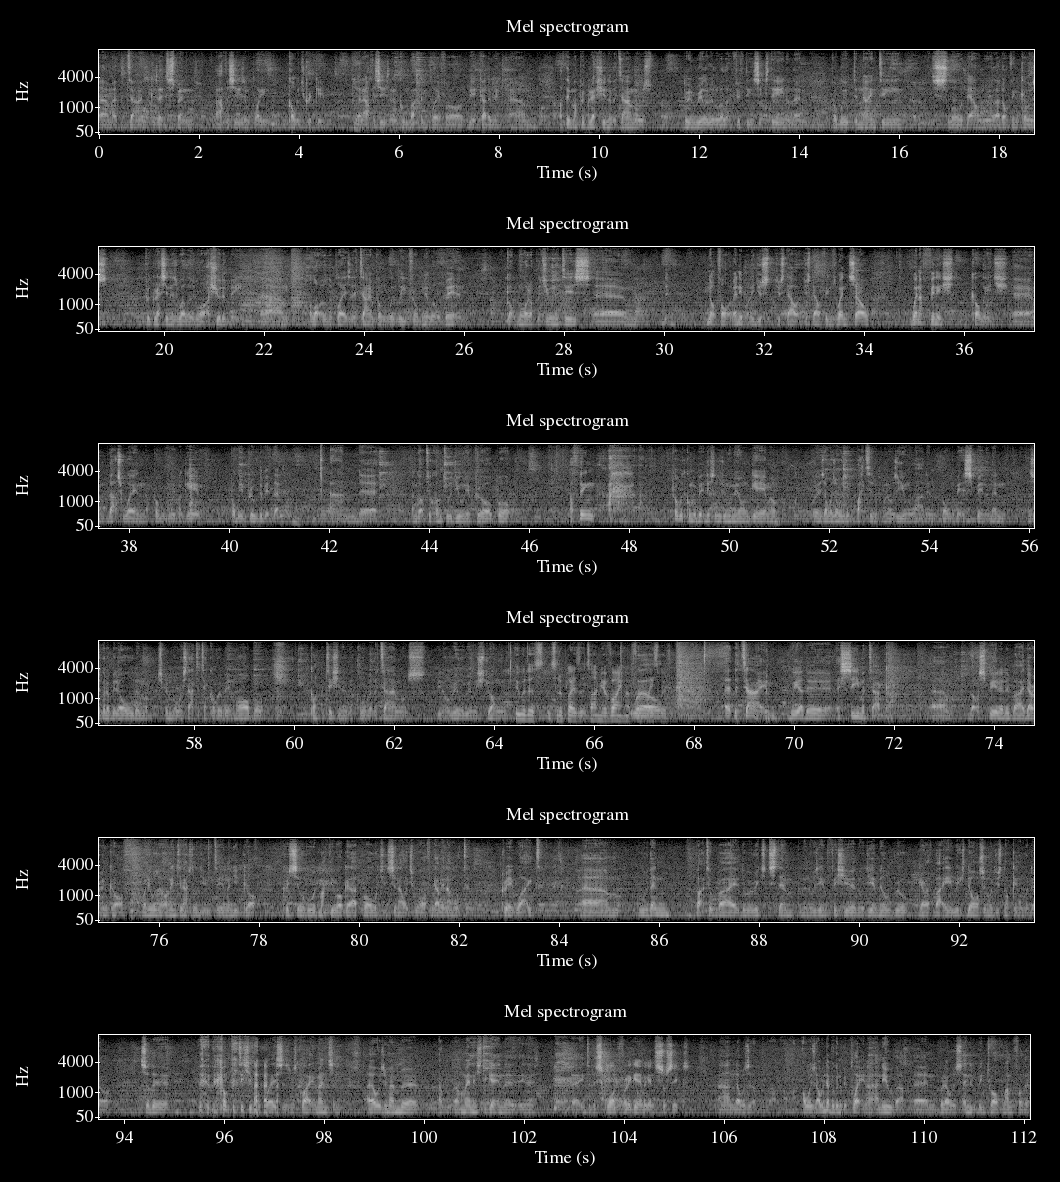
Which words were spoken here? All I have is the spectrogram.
um, at the time because I had to spend half a season playing college cricket and half a season and come back and play for the academy. Um, I think my progression at the time I was doing really, really well at 15, 16 and then probably up to 19, slowed down really. I don't think I was progressing as well as what I should have been. Um, a lot of other players at the time probably leapfrogged me a little bit and got more opportunities. Um, th- no fault of anybody, just just how just how things went. So when I finished college, um, that's when I probably my game probably improved a bit then, and uh, and got took onto a junior pro. But I think probably come a bit disillusioned with my own game. Whereas I was always a batter when I was a young lad and bowled a bit of spin, and then as I got a bit older, my spin bowling started to take over a bit more. But the competition at the club at the time was, you know, really, really strong. Who were the sort of players at the time you were vying for well, a place with? At the time, we had a, a seam attack. Um, that was spearheaded by Darren Gough when he wasn't on international duty, and then you'd got Chris Silverwood, Matthew Hoggard, Paul Hutchison, Alex Wharf, Gavin Hamilton, Craig White. Um, were then backed up by there were Richard Stemp and then there was Ian Fisher, there was Jim Middlebrook, Gareth Batty, Rich Dawson were just knocking on the door. So the the, the competition for places was quite immense and I always remember I, I managed to get in the in a, uh, into the squad for a game against Sussex and I was I was I was never going to be playing. I, I knew that, and but I was ended up being 12th man for the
